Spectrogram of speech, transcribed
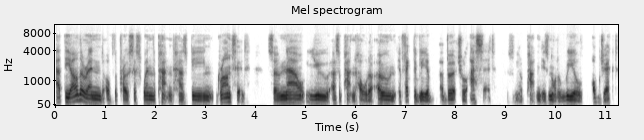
At the other end of the process, when the patent has been granted, so now you as a patent holder own effectively a, a virtual asset. You know, patent is not a real object.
